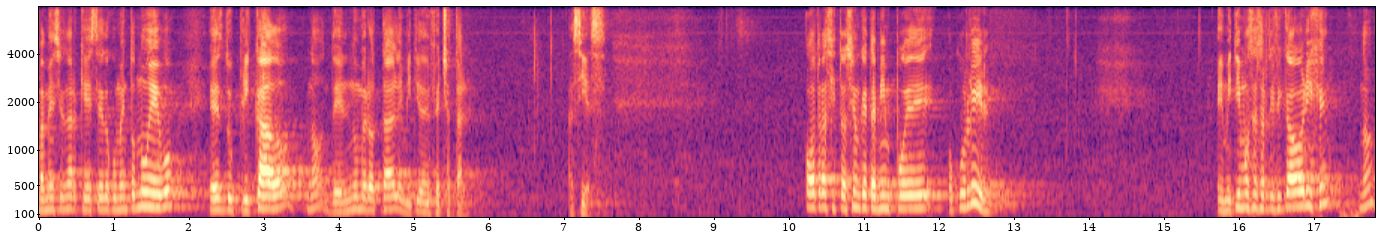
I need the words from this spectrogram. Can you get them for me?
va a mencionar que este documento nuevo es duplicado del número tal emitido en fecha tal. Así es. Otra situación que también puede ocurrir. Emitimos el certificado de origen, ¿no?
